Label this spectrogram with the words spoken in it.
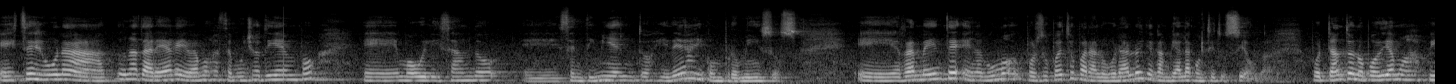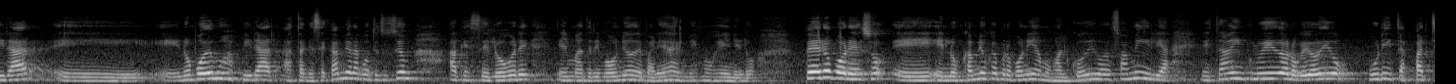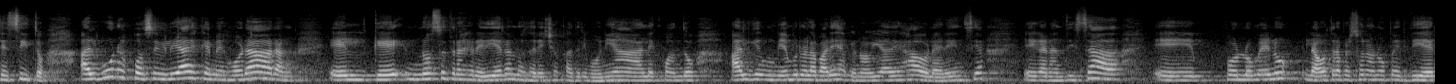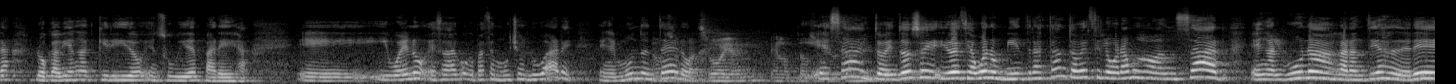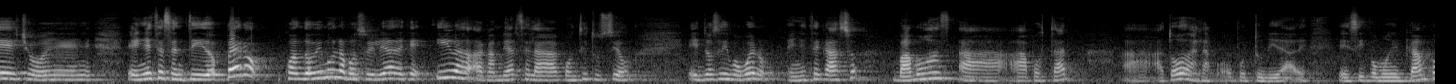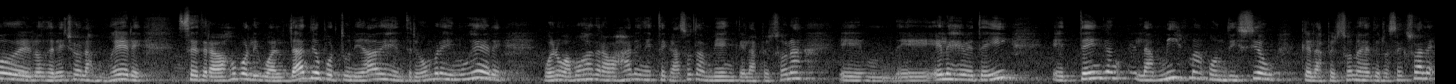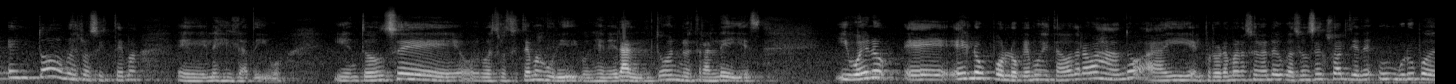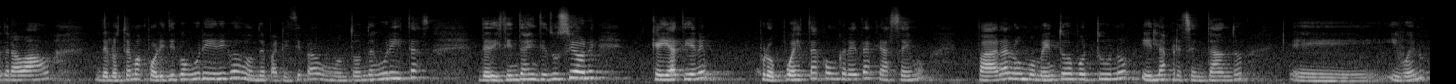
Esta es una, tarea que llevamos hace mucho tiempo, eh, movilizando eh, sentimientos, ideas y compromisos. Eh, realmente, en algún por supuesto, para lograrlo hay que cambiar la constitución. Por tanto, no podíamos aspirar, no podemos aspirar hasta que se cambie la constitución a que se logre el matrimonio de parejas del mismo género. Pero por eso, eh, en los cambios que proponíamos al Código de Familia, estaba incluido lo que yo digo, curitas, parchecitos, algunas posibilidades que mejoraran el que no se transgredieran los derechos patrimoniales, cuando alguien, un miembro de la pareja que no había dejado la herencia eh, garantizada, eh, por lo menos la otra persona no perdiera lo que habían adquirido en su vida en pareja. Eh, y bueno, eso es algo que pasa en muchos lugares, en el mundo entero. Exacto, entonces yo decía, bueno, mientras tanto, a ver si logramos avanzar en algunas garantías de derecho, en, este sentido. Pero cuando vimos la posibilidad de que iba a cambiarse la constitución, entonces dijimos, bueno, en este caso vamos a apostar a, todas las oportunidades. Es decir, como en el campo de los derechos de las mujeres se trabajó por la igualdad de oportunidades entre hombres y mujeres, bueno, vamos a trabajar en este caso también que las personas em, eh, LGBTI eh, tengan la misma condición que las personas heterosexuales en todo nuestro sistema eh, legislativo. Y entonces, o nuestro sistema jurídico en general, en todas nuestras leyes. Y bueno, eh, es lo por lo que hemos estado trabajando. Ahí el Programa Nacional de Educación Sexual tiene un grupo de trabajo de los temas políticos jurídicos donde participan un montón de juristas de distintas instituciones que ya tienen propuestas concretas que hacemos para los momentos oportunos irlas presentando. Eh, y bueno,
